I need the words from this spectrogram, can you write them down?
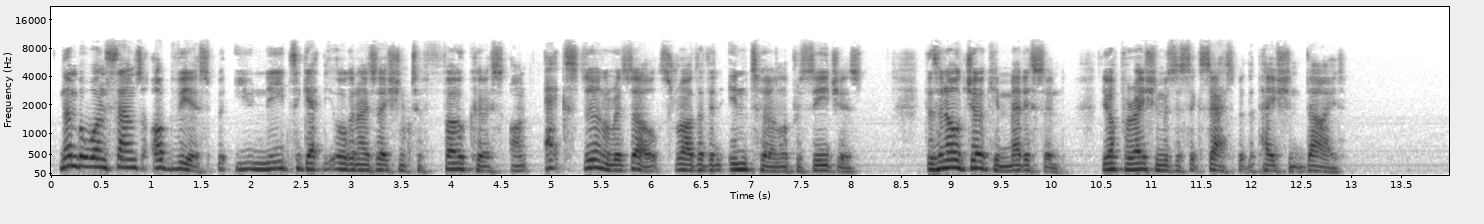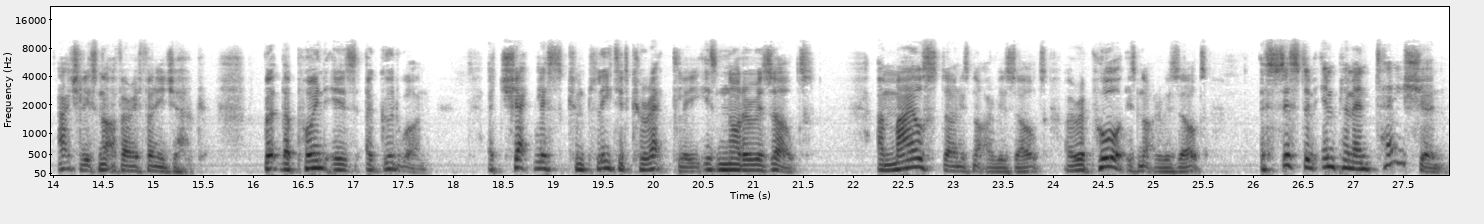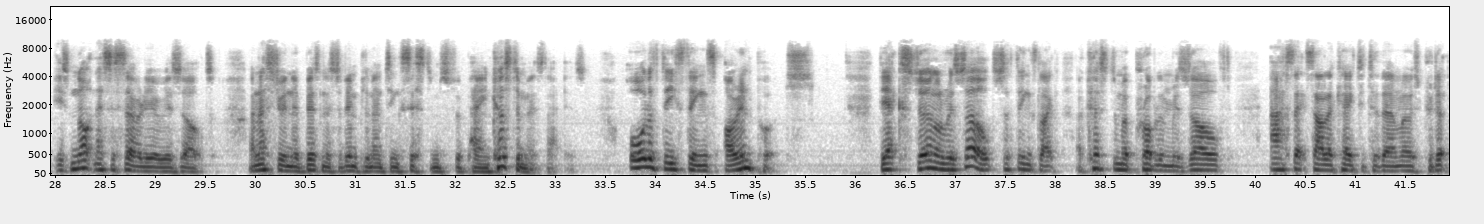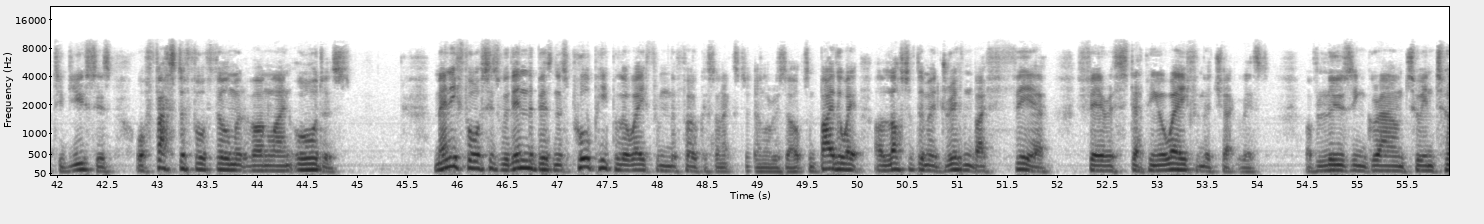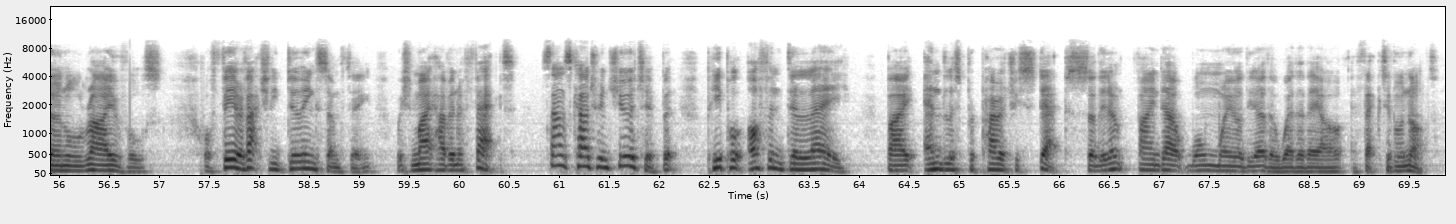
Number one sounds obvious, but you need to get the organization to focus on external results rather than internal procedures. There's an old joke in medicine the operation was a success, but the patient died. Actually, it's not a very funny joke, but the point is a good one. A checklist completed correctly is not a result. A milestone is not a result. A report is not a result. A system implementation is not necessarily a result, unless you're in the business of implementing systems for paying customers, that is. All of these things are inputs. The external results are things like a customer problem resolved, assets allocated to their most productive uses, or faster fulfillment of online orders. Many forces within the business pull people away from the focus on external results. And by the way, a lot of them are driven by fear fear of stepping away from the checklist, of losing ground to internal rivals, or fear of actually doing something which might have an effect. Sounds counterintuitive, but people often delay by endless preparatory steps so they don't find out one way or the other whether they are effective or not.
